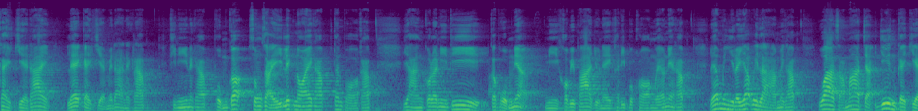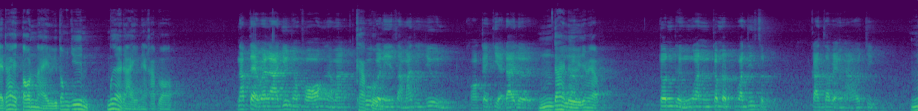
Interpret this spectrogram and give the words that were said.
ไก่เกี่ยได้และไก่เกี่ยไม่ได้นะครับ ทีนี้นะครับผมก็สงสัยเล็กน้อยครับ ท่านผอครับ อย่างกรณีที่กับผมเนี่ยมีข้อพิพาทอยู่ในคดีปกครองแล้วเนี่ยครับแล้วมีระยะเวลาไหมครับ ว่าสามารถจะยื่นไก่เกลี่ยได้ตอนไหนหรือต้องยื่นเมื่อใดเนะครับผอนับแต่เวลายื่นคำฟ้องใช่ไหมครับผู้ผมกรณีสามารถที่ยื่นขอไกลเกลี่ยได้เลยอืมได้เลยใช่ไหมครับ จนถึงวันกำหนดวันที่สุดการแสวงหาข้อจริงอื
